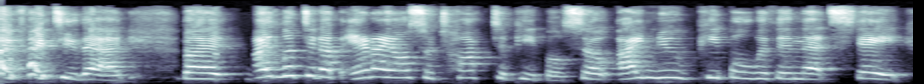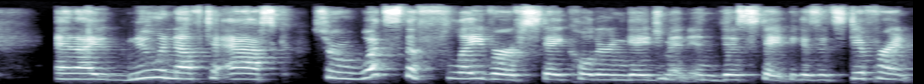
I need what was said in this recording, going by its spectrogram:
i might do that but I looked it up and I also talked to people. So I knew people within that state and I knew enough to ask, so what's the flavor of stakeholder engagement in this state? Because it's different,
